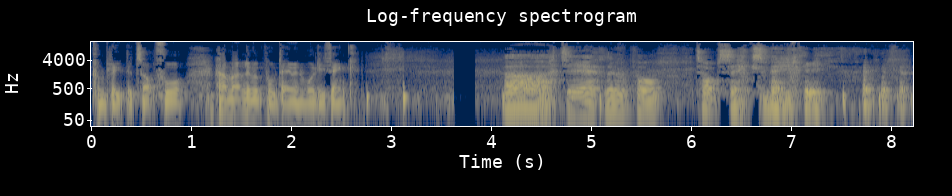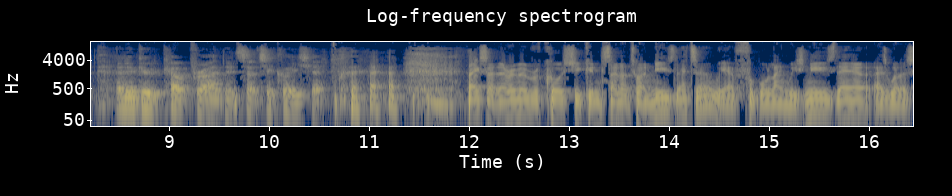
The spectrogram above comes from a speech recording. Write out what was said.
complete the top four. How about Liverpool, Damon? What do you think? Ah, oh, dear, Liverpool top six maybe, and a good cup run. It's such a cliche. Thanks. Now remember, of course, you can sign up to our newsletter. We have football language news there, as well as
